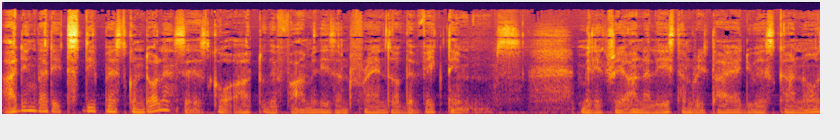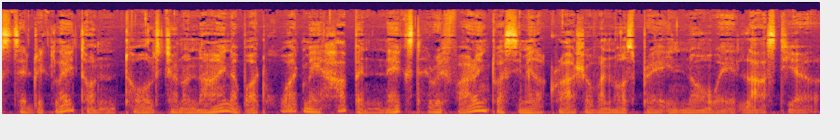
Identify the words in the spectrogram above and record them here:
adding that its deepest condolences go out to the families and friends of the victims. Military analyst and retired U.S. Colonel Cedric Leighton told Channel 9 about what may happen next, referring to a similar crash of an Osprey in Norway last year.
